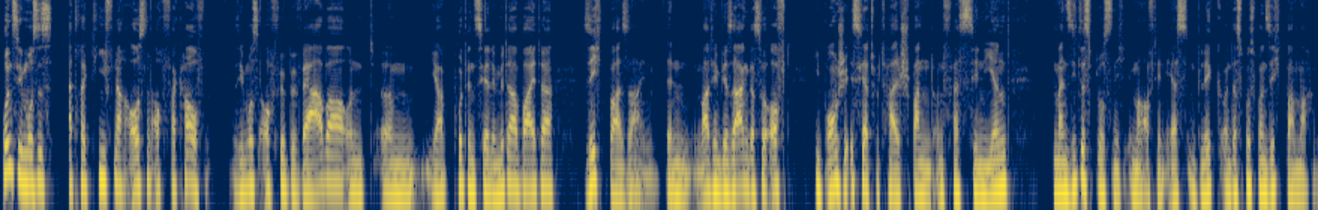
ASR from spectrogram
Und sie muss es attraktiv nach außen auch verkaufen. Sie muss auch für Bewerber und ähm, ja, potenzielle Mitarbeiter sichtbar sein. Denn Martin, wir sagen das so oft, die Branche ist ja total spannend und faszinierend. Man sieht es bloß nicht immer auf den ersten Blick und das muss man sichtbar machen.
